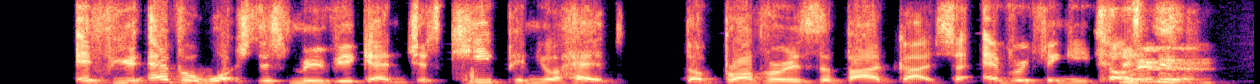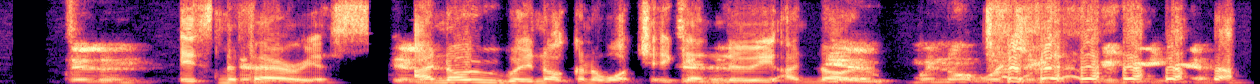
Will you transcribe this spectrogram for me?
if you ever watch this movie again, just keep in your head the brother is the bad guy. So everything he does, Dylan. Dylan. it's nefarious. Dylan. I know we're not going to watch it again, Dylan. Louis. I know, Yeah, we're not watching this movie again.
